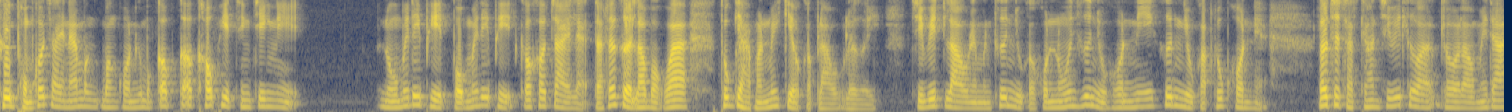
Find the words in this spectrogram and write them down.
คือผมเข้าใจนะบางบางคนก็บอกก็เขาผิดจริง ๆ นี่ หนูไม่ได้ผิด ผมไม่ได้ผิดก็เข้าใจแหละ แต่ถ้าเกิดเราบอกว่าทุกอย่างมันไม่เกี่ยวกับเราเลย ชีวิตเราเนี่ยมันขึ้นอยู่กับคนนู้นขึ้นอยู่คนนี้ขึ้นอยู่กับทุกคนเนี่ย เราจะจัดการชีวิตเราเราเราไม่ได้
